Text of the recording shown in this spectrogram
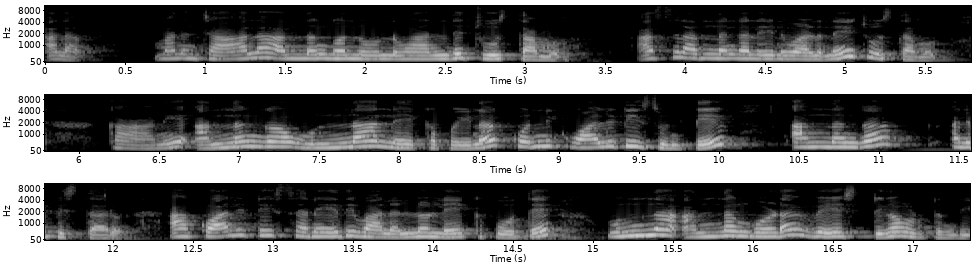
అలా. మనం చాలా అందంగా ఉన్న వాళ్ళని చూస్తాము. అసలు అందంగా లేని వాళ్ళని చూస్తాము. కానీ అందంగా ఉన్నా లేకపోయినా కొన్ని క్వాలిటీస్ ఉంటే అందంగా అనిపిస్తారు. ఆ క్వాలిటీస్ అనేది వాళ్ళల్లో లేకపోతే ఉన్న అందం కూడా వేస్ట్గా ఉంటుంది.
